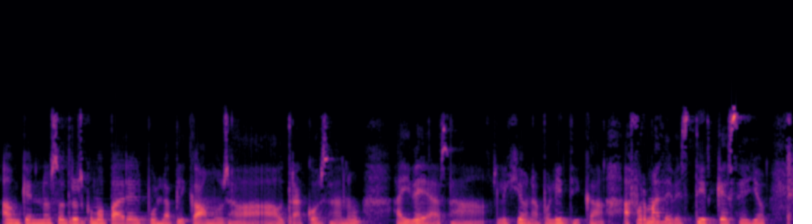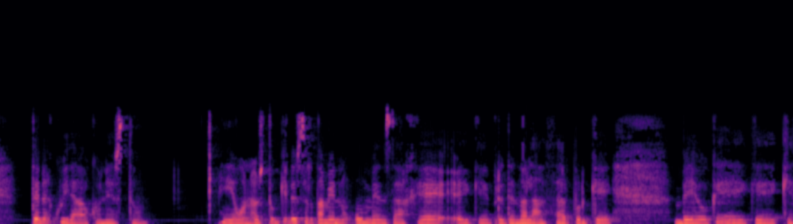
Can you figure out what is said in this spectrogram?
aunque nosotros como padres pues la aplicábamos a, otra cosa, ¿no? A ideas, a religión, a política, a formas de vestir, qué sé yo. Tened cuidado con esto. Y bueno, esto quiere ser también un mensaje eh, que pretendo lanzar porque veo que, que, que,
